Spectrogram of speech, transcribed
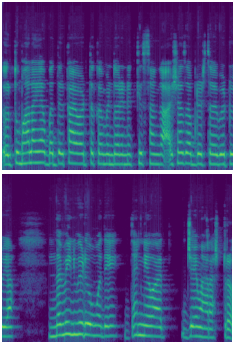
तर तुम्हाला याबद्दल काय वाटतं कमेंटद्वारे नक्कीच सांगा. अशाच अपडेट्ससह भेटूया. नवीन व्हिडिओमध्ये धन्यवाद. जय महाराष्ट्र.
